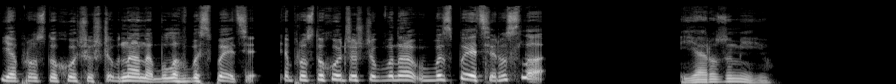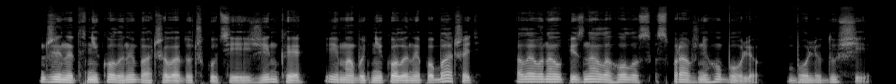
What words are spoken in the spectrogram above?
Я просто хочу, щоб Нана була в безпеці. Я просто хочу, щоб вона в безпеці росла. Я розумію. Джинет ніколи не бачила дочку цієї жінки і, мабуть, ніколи не побачить, але вона впізнала голос справжнього болю, болю душі.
